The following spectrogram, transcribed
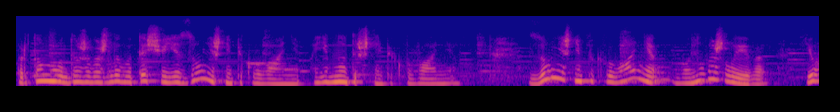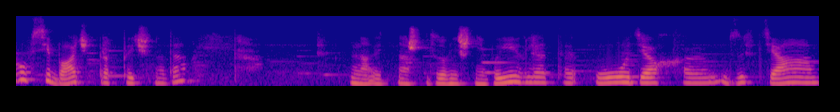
При тому дуже важливо те, що є зовнішнє піклування, а є внутрішнє піклування. Зовнішнє піклування, воно важливе. Його всі бачать практично. Да? Навіть наш зовнішній вигляд, одяг, взуття,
